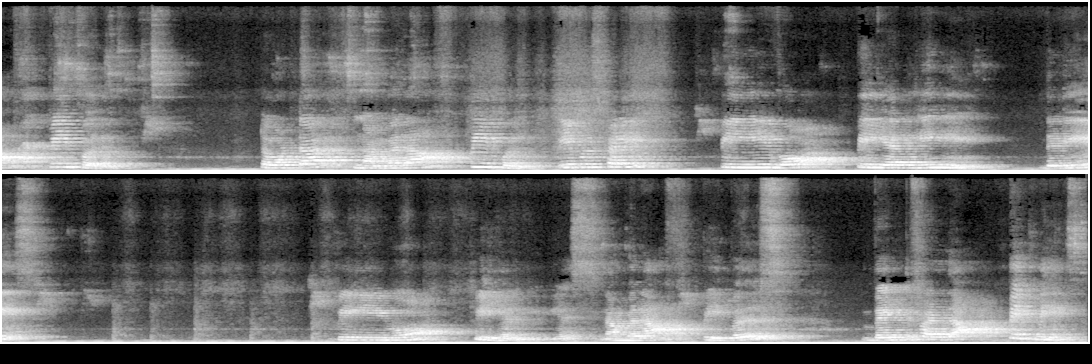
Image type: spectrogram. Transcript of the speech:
of people total number of people people spelling p o p l e that is p o p l e yes number of peoples went for the picnics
